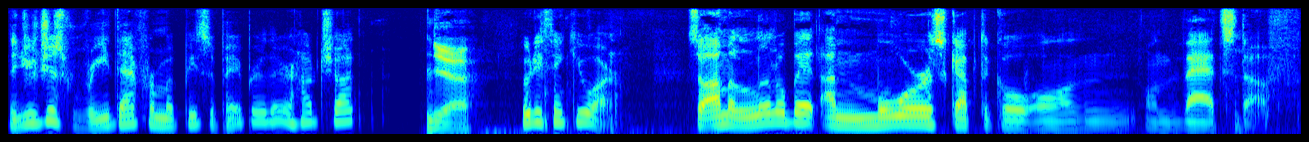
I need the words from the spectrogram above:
did you just read that from a piece of paper there, Hotshot? yeah. Who do you think you are? So I'm a little bit I'm more skeptical on on that stuff.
